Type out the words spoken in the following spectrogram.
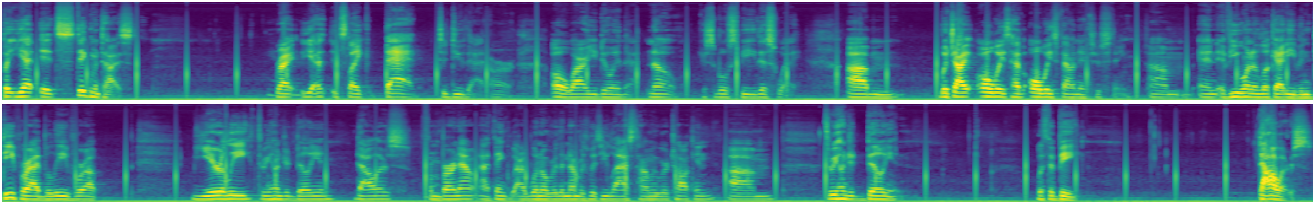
But yet it's stigmatized. Right? Yeah, it's like bad to do that or oh, why are you doing that? No, you're supposed to be this way. Um, which I always have always found interesting. Um, and if you want to look at even deeper, I believe we're up yearly 300 billion dollars from burnout. I think I went over the numbers with you last time we were talking. Um, 300 billion with a B dollars.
